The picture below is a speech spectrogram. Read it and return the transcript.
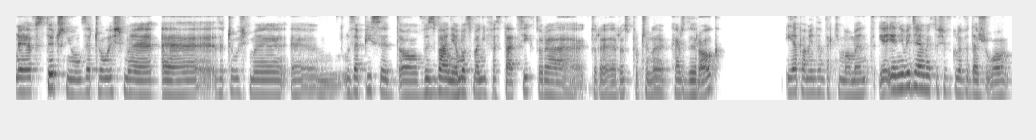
w styczniu zaczęłyśmy, e, zaczęłyśmy e, zapisy do wyzwania Moc Manifestacji, która, które rozpoczyna każdy rok. I ja pamiętam taki moment, ja, ja, nie wiedziałam, jak to się w ogóle wydarzyło.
